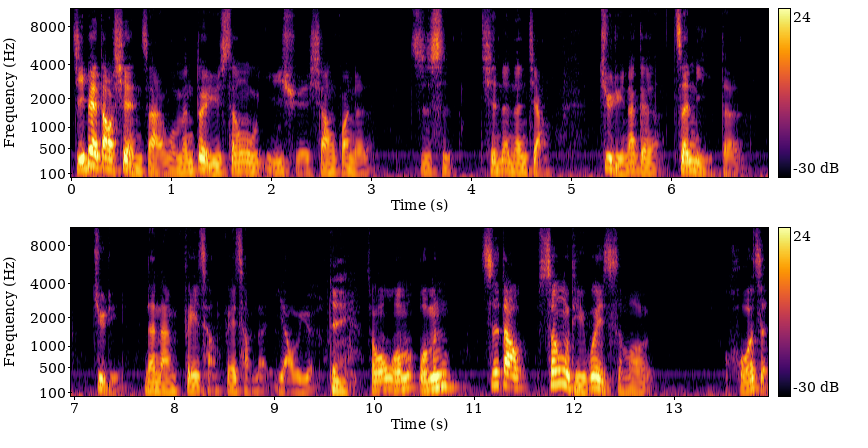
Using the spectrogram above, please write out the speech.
即便到现在，我们对于生物医学相关的知识，其实认真讲，距离那个真理的距离仍然非常非常的遥远。对，所以我们我们知道生物体为什么活着，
